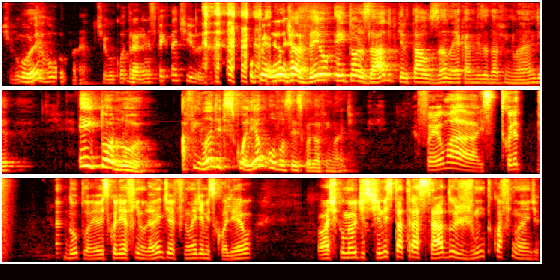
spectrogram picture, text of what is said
Chegou Oi? com roupa, né? Chegou contrariando expectativas. né? O Pereira já veio Heitorzado, porque ele tá usando aí a camisa da Finlândia. Heitor Nu, a Finlândia te escolheu ou você escolheu a Finlândia? Foi uma escolha dupla. Eu escolhi a Finlândia, a Finlândia me escolheu. Eu acho que o meu destino está traçado junto com a Finlândia.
